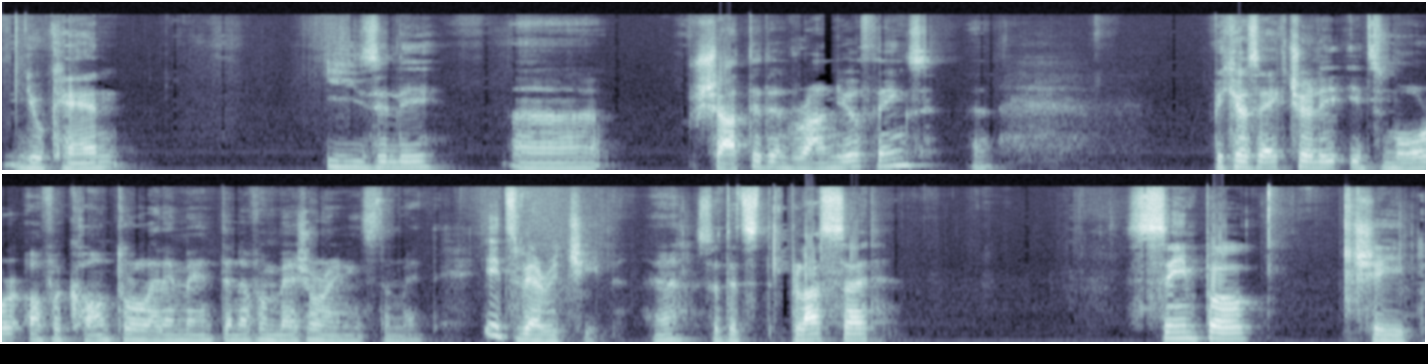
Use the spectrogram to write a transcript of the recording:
you can easily uh, shut it and run your things. Yeah? Because actually it's more of a control element than of a measuring instrument. It's very cheap. Yeah? So that's the plus side. Simple, cheap.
